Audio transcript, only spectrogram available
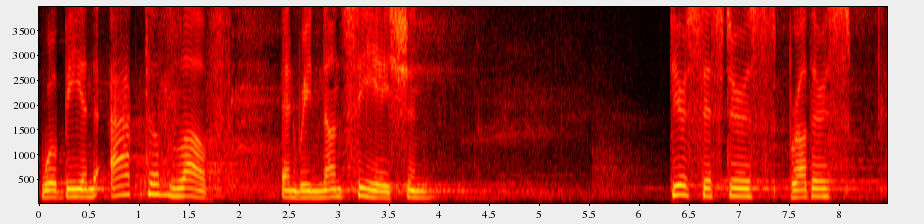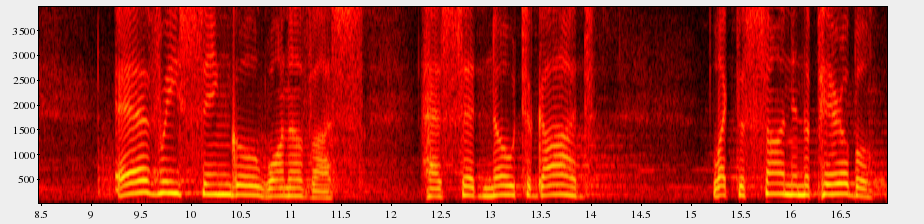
will be an act of love and renunciation. Dear sisters, brothers, every single one of us has said no to God like the son in the parable.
